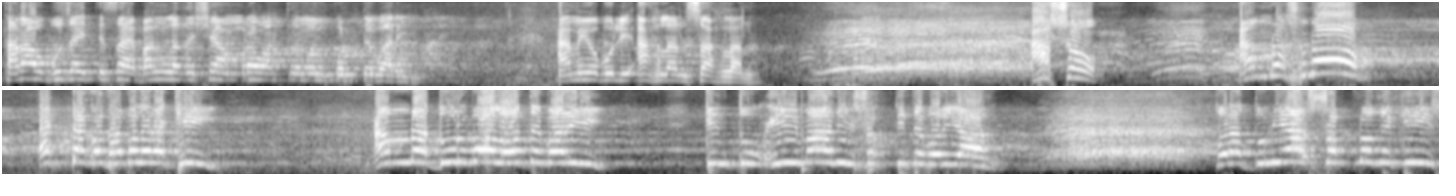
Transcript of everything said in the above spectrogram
তারাও বুঝাইতে চায় বাংলাদেশে আমরাও আক্রমণ করতে পারি। আমিও বলি আহলান সাহলান। আসো। আমরা শুনো, একটা কথা বলে রাখি, আমরা দুর্বল হতে পারি, কিন্তু ইমানই শক্তিতে বলিয়ান। তোরা দুনিয়ার স্বপ্ন দেখিস,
